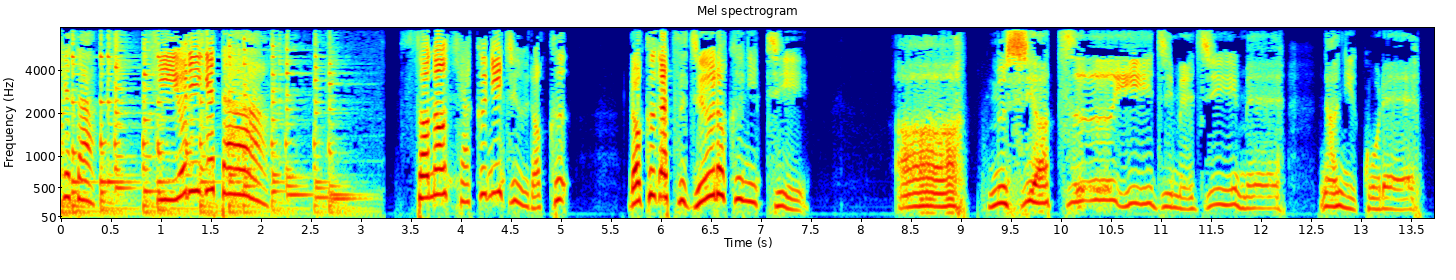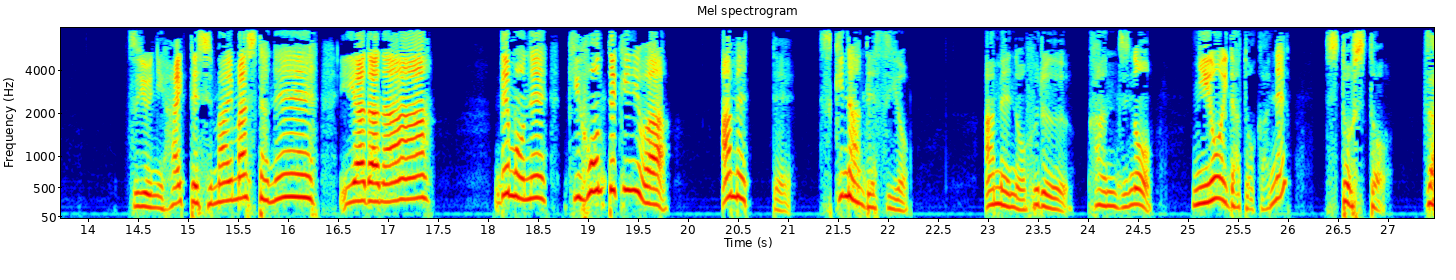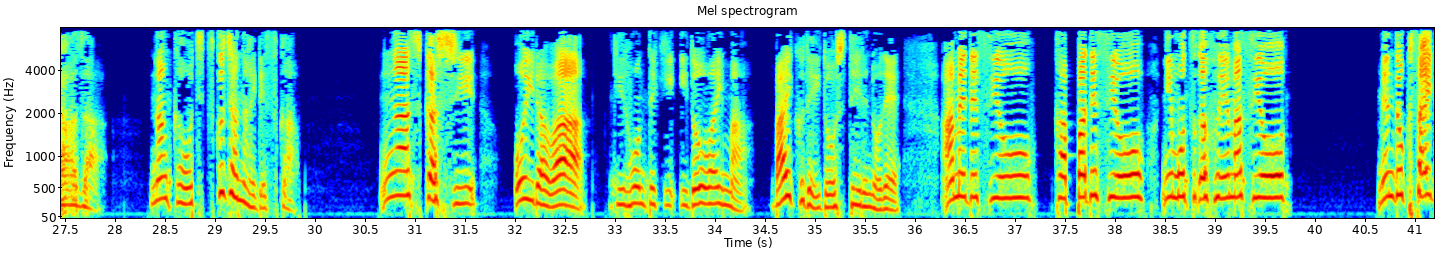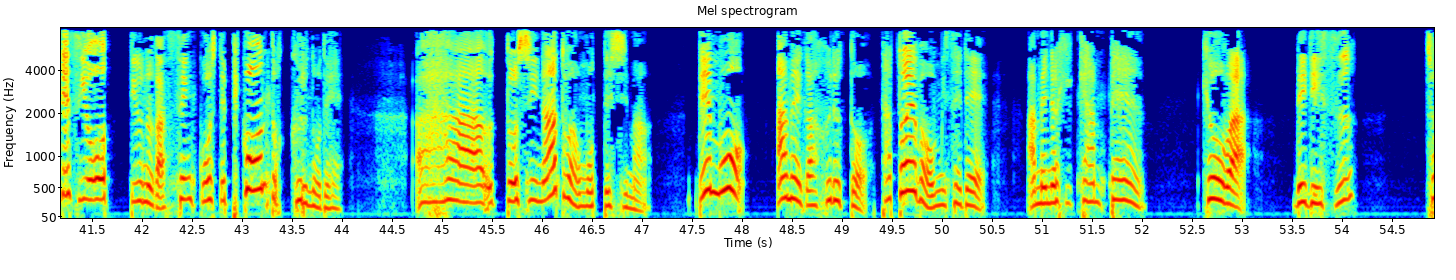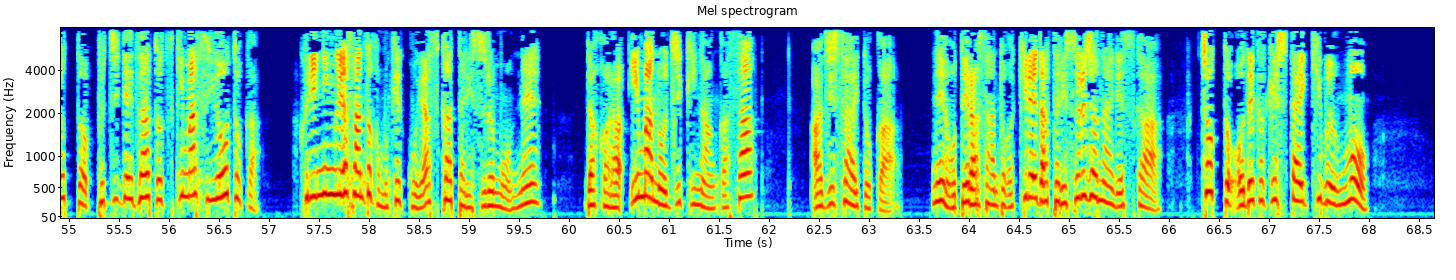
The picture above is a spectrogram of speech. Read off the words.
げた、日和げた。その126、6月16日。あー、蒸し暑い、じめじめ。何これ。梅雨に入ってしまいましたね。嫌だなでもね、基本的には、雨って好きなんですよ。雨の降る感じの匂いだとかね。しとしと、ザーザー。なんか落ち着くじゃないですか。が、しかし、おいらは、基本的移動は今、バイクで移動しているので、雨ですよカッパですよ荷物が増えますよめんどくさいですよっていうのが先行してピコーンと来るので、あー、うっとうしいなとは思ってしまう。でも、雨が降ると、例えばお店で、雨の日キャンペーン、今日は、レディースちょっとプチデザートつきますよとか、クリーニング屋さんとかも結構安かったりするもんね。だから今の時期なんかさ、アジサイとか、ね、お寺さんとか綺麗だったりするじゃないですか。ちょっとお出かけしたい気分も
